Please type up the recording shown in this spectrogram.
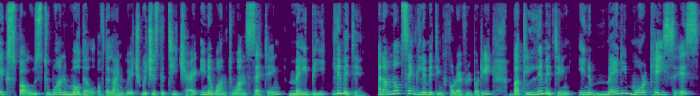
exposed to one model of the language, which is the teacher in a one-to-one setting may be limiting. And I'm not saying limiting for everybody, but limiting in many more cases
